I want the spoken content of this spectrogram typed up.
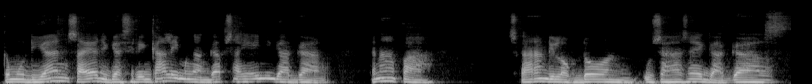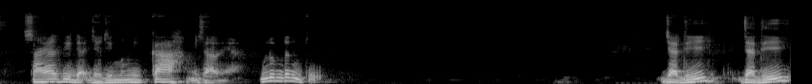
Kemudian saya juga sering kali menganggap saya ini gagal. Kenapa? Sekarang di lockdown, usaha saya gagal, saya tidak jadi menikah misalnya. Belum tentu Jadi, jadi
